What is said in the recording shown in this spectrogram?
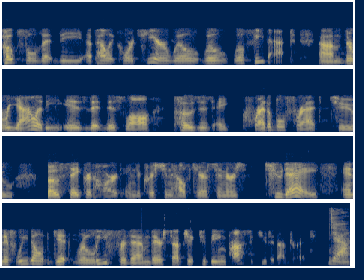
hopeful that the appellate courts here will will will see that. Um, the reality is that this law poses a credible threat to both Sacred Heart and to Christian healthcare centers today. And if we don't get relief for them, they're subject to being prosecuted under it. Yeah.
